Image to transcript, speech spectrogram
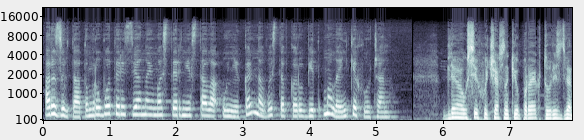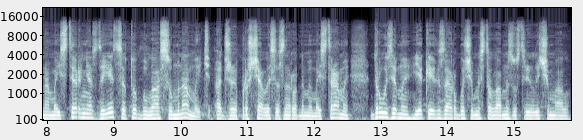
А результатом роботи різдвяної майстерні стала унікальна виставка робіт маленьких лучан. Для усіх учасників проекту Різдвяна майстерня, здається, то була сумна мить, адже прощалися з народними майстрами, друзями, яких за робочими столами зустріли чимало.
